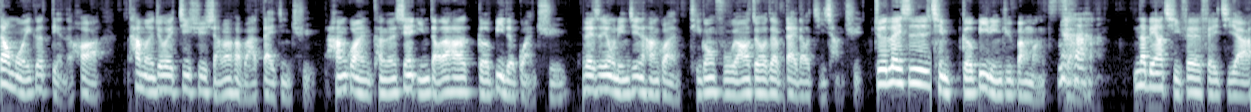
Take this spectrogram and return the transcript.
到某一个点的话，他们就会继续想办法把它带进去。航管可能先引导到他隔壁的管区，类似用邻近的航管提供服务，然后最后再带到机场去，就类似请隔壁邻居帮忙这样。那边要起飞的飞机啊，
